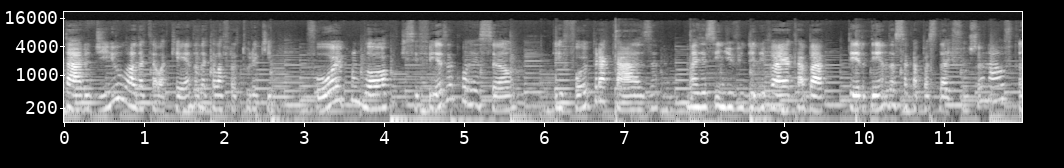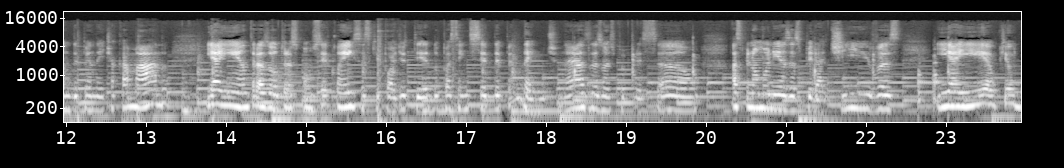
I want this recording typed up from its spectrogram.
tardio lá daquela queda, daquela fratura que foi para um bloco, que se fez a correção, que foi para casa, mas esse indivíduo ele vai acabar perdendo essa capacidade funcional, ficando dependente acamado, e aí entra as outras consequências que pode ter do paciente ser dependente, né? As lesões por pressão, as pneumonias aspirativas, e aí é o que eu,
